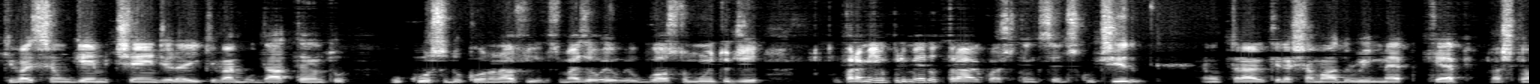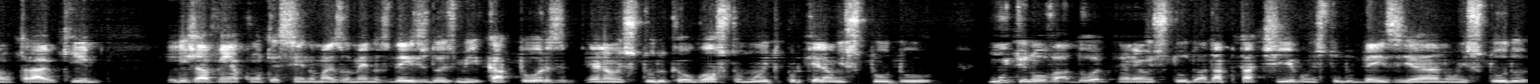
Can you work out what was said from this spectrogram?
que vai ser um game changer aí, que vai mudar tanto o curso do coronavírus. Mas eu, eu, eu gosto muito de. Para mim, o primeiro trial que eu acho que tem que ser discutido é um trial que ele é chamado Remap Cap. Acho que é um trial que ele já vem acontecendo mais ou menos desde 2014. Ele é um estudo que eu gosto muito porque ele é um estudo muito inovador, ele é um estudo adaptativo, um estudo bayesiano, um estudo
